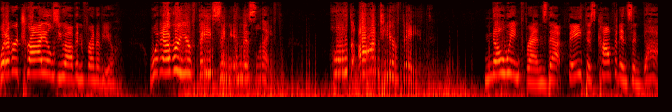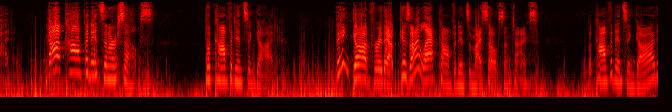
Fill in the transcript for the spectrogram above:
whatever trials you have in front of you, whatever you're facing in this life. Hold on to your faith, knowing, friends, that faith is confidence in God, not confidence in ourselves, but confidence in God. Thank God for that because I lack confidence in myself sometimes. But confidence in God,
